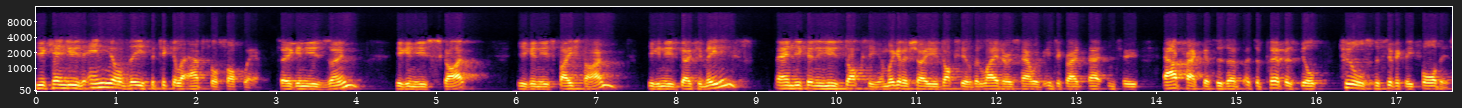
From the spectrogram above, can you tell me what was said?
you can use any of these particular apps or software. So you can use Zoom, you can use Skype, you can use FaceTime, you can use GoToMeetings, and you can use Doxy. And we're going to show you Doxy a little bit later as how we've integrated that into our practice as a, a purpose-built tool specifically for this.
